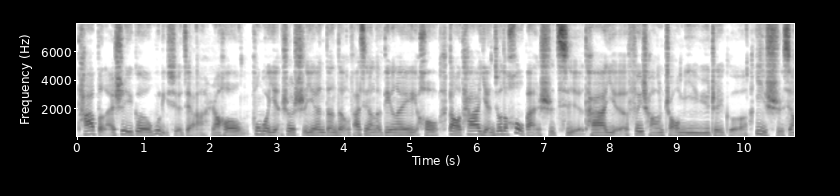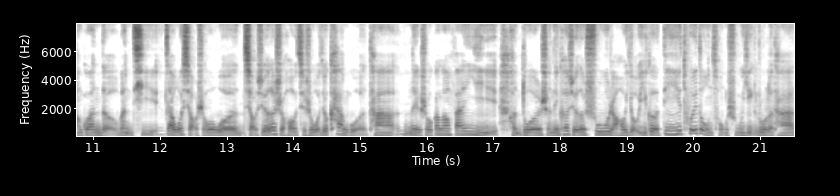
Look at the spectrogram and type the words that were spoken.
他本来是一个物理学家，然后通过衍射实验等等发现了 DNA 以后，到他研究的后半时期，他也非常着迷于这个意识相关的问题。在我小时候，我小学的时候，其实我就看过他那个时候刚刚翻译很多神经科学的书，然后有一个第一推动。丛书引入了他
